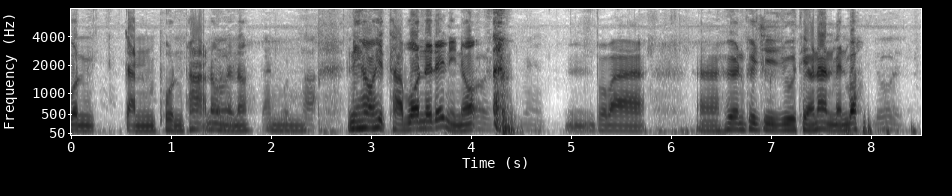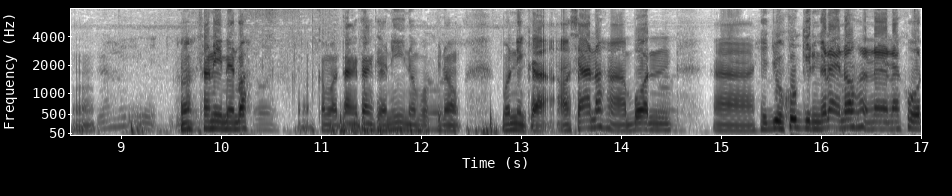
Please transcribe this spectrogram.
บนกันพลพระนั่นน่ะเนาะการคนพระอันนี่เฮาเฮ็ดถาวรได้ได้นี่เนาะโดยแม่นอืมเพราะว่าอ่าเฮือนคือสิอยู่แถวนั้นแม่นบ่โดยอ๋อเรื่องนี้นี่ฮะทางนี้แม่นบ่ โดย ก็มาตั้งตั้งแถวนี้เนาะพ่อพี่น้องบนนี้ก็เอาซะเนาะหาบนอ่าเฮ็ดอยู่คู่กินก็ได้เนาะในอนาคต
